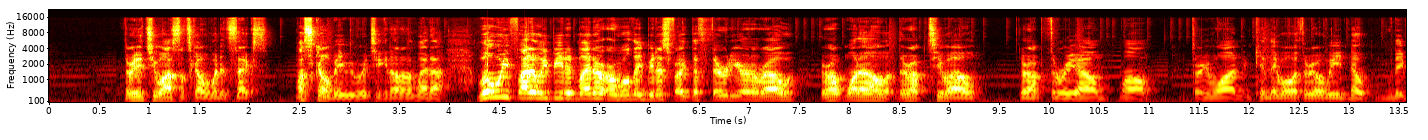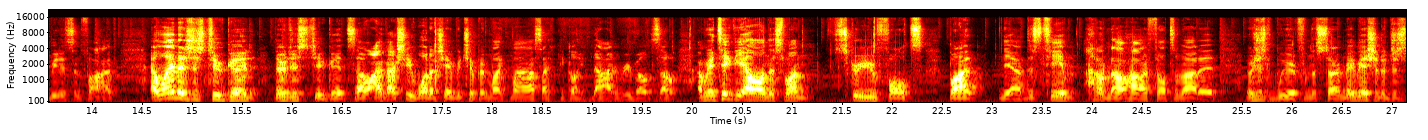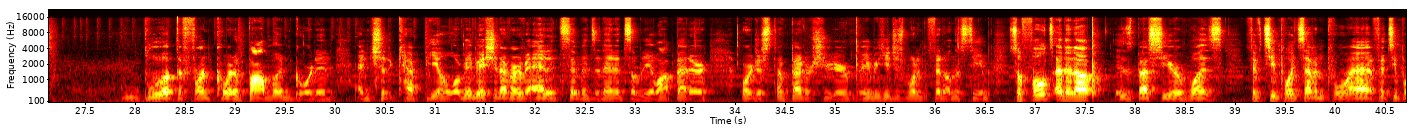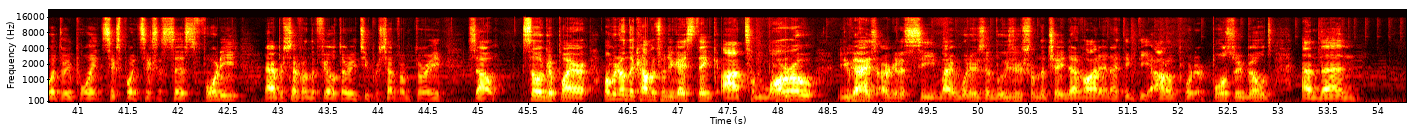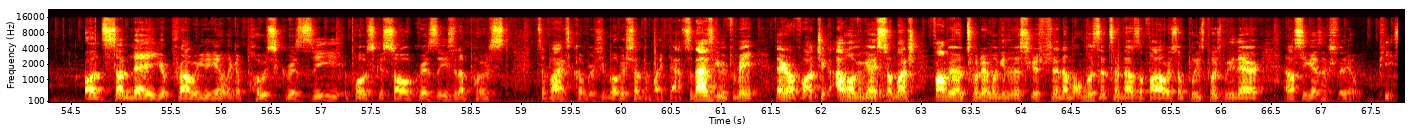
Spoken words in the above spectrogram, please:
3-2 us. Let's go. Win in six. Let's go, baby. We're taking on Atlanta. Will we finally beat Atlanta, or will they beat us for like the third year in a row? They're up 1-0. They're up 2-0. They're up 3-0. Well, 3-1. Can they blow a 3-0 lead? Nope. They beat us in 5. Atlanta's just too good. They're just too good. So I've actually won a championship in like my last, I think, like 9 rebuilds. So I'm going to take the L on this one. Screw you, Fultz. But, yeah, this team, I don't know how I felt about it. It was just weird from the start. Maybe I should have just blew up the front court of Bamba and Gordon and should have kept Beal. Or maybe I should never have added Simmons and added somebody a lot better or just a better shooter. Maybe he just wouldn't fit on this team. So Fultz ended up, his best year was 15.7 po uh, 15.3 points, 6.6 assists, 49% from the field, 32% from three. So still a good player. Let me know in the comments what you guys think. Uh, tomorrow, you guys are going to see my winners and losers from the trade deadline and I think the Otto Porter Bulls rebuild. And then on Sunday, you're probably going to get like a post Grizzly, post Gasol Grizzlies, and a post Tobias Clippers rebuild or something like that. So that's going to be for me. Thank you for watching. I love you guys so much. Follow me on Twitter, link in the description. I'm almost at 10,000 followers, so please push me there. And I'll see you guys next video. Peace.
